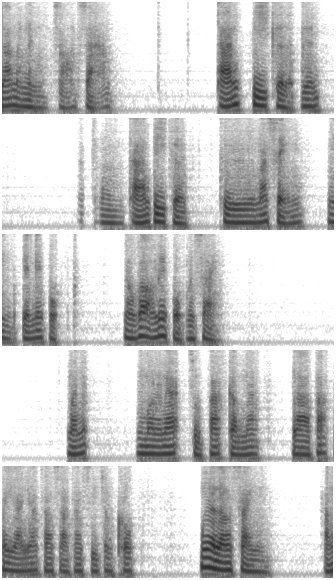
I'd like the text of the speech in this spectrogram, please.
ย้อนมา1 2 3ฐานปีเกิดเดือน ฐานปีเกิดคือมะเสงนี่เป็นเลข6เราก็เอาเลข6มาใส่มันมรณะสุภกรรมะลาภพยายาสาสาตาสีจนครบ เมื่อเราใส่ ผัง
